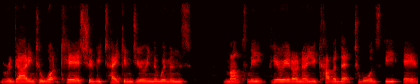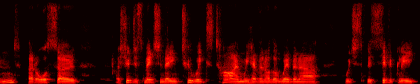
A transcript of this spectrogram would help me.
regarding to what care should be taken during the women's monthly period. I know you covered that towards the end, but also I should just mention that in two weeks' time, we have another webinar which specifically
